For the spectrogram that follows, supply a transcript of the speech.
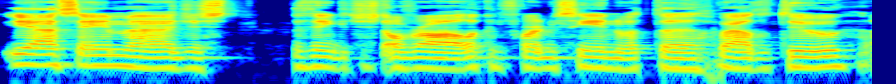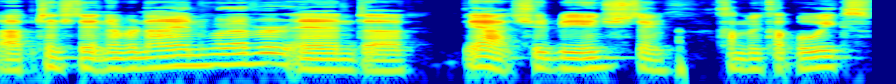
Yeah, same. Uh, just I think just overall looking forward to seeing what the Wild will do, uh, potentially at number nine, whatever. And uh, yeah, it should be interesting coming a couple weeks.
